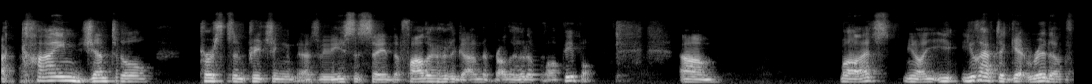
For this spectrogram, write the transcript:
a kind, gentle person preaching, as we used to say, the fatherhood of God and the brotherhood of all people. Um, well, that's, you know, you, you have to get rid of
